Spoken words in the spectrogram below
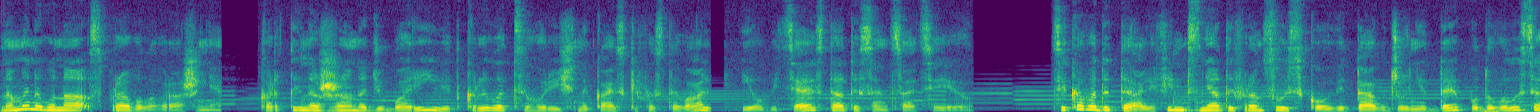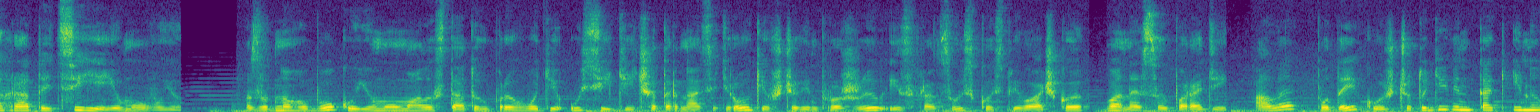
На мене вона справила враження. Картина Жана Дюбарі відкрила цьогорічний Канський фестиваль і обіцяє стати сенсацією. Цікава деталь, фільм знятий французькою, відтак Джоні Деппу довелося грати цією мовою. З одного боку, йому мали стати у пригоді усі ті 14 років, що він прожив із французькою співачкою Ванесою Параді. Але подейкую, що тоді він так і не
